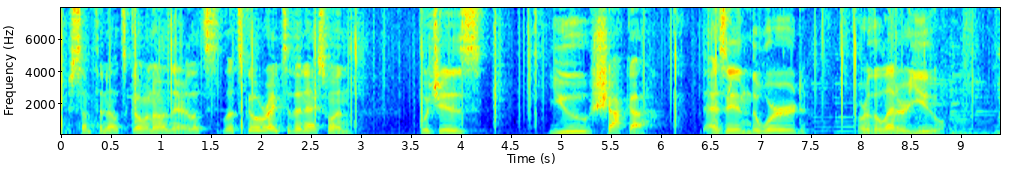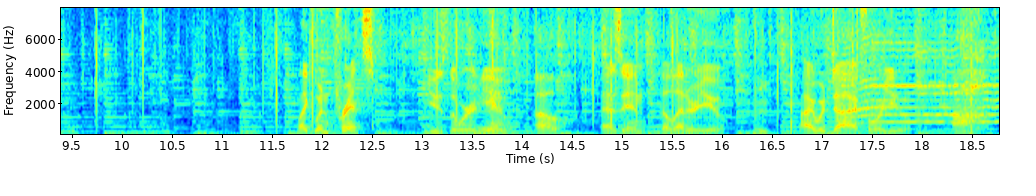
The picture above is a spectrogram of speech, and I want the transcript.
there's something else going on there. Let's let's go right to the next one, which is U Shaka, as in the word or the letter U. Like when Prince used the word Yeah. U, Oh. as in the letter U. I would die for you. Ah.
